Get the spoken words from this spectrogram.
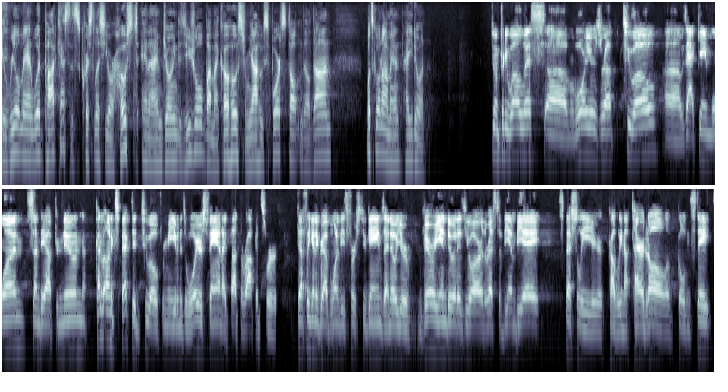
a Real Man Wood podcast. This is Chris Liss, your host, and I'm joined as usual by my co-host from Yahoo Sports, Dalton Del Don. What's going on, man? How you doing? Doing pretty well, Liss. Uh, Warriors are up 2-0. Uh, I was at game one Sunday afternoon. Kind of unexpected 2-0 for me, even as a Warriors fan. I thought the Rockets were definitely going to grab one of these first two games. I know you're very into it as you are the rest of the NBA, especially you're probably not tired at all of Golden State.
